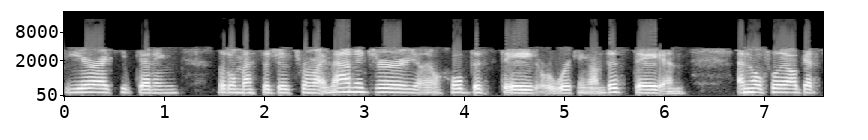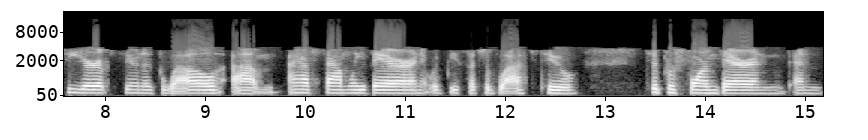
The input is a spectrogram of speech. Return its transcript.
year. I keep getting little messages from my manager, you know, hold this date or working on this date and and hopefully I'll get to Europe soon as well. Um I have family there and it would be such a blast to to perform there and and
